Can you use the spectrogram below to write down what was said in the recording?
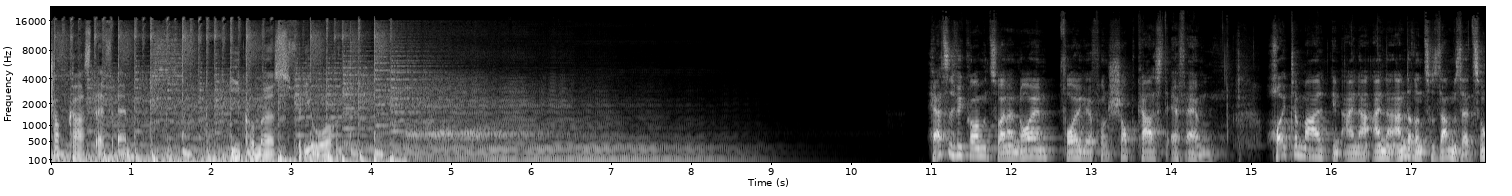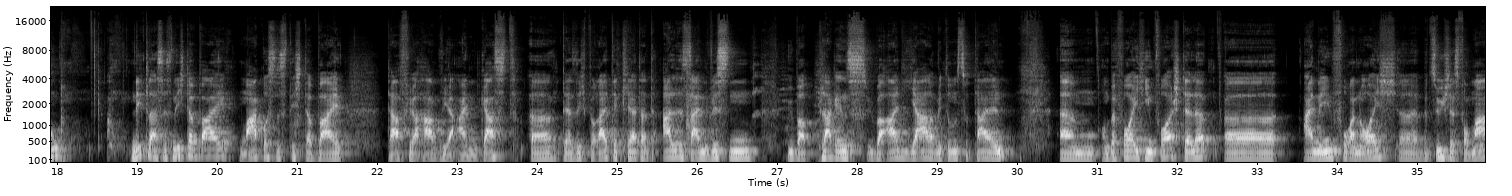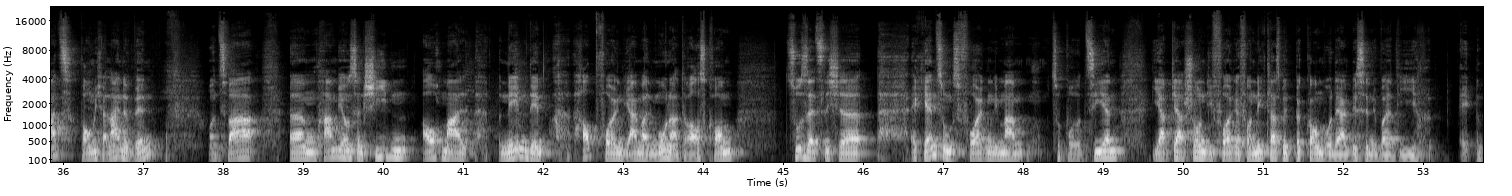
Shopcast FM. E-Commerce für die Ohren. Herzlich willkommen zu einer neuen Folge von Shopcast FM. Heute mal in einer, einer anderen Zusammensetzung. Niklas ist nicht dabei, Markus ist nicht dabei. Dafür haben wir einen Gast, äh, der sich bereit erklärt hat, alles sein Wissen über Plugins über all die Jahre mit uns zu teilen. Ähm, und bevor ich ihn vorstelle, äh, eine Info an euch äh, bezüglich des Formats, warum ich alleine bin. Und zwar ähm, haben wir uns entschieden, auch mal neben den Hauptfolgen, die einmal im Monat rauskommen, zusätzliche Ergänzungsfolgen immer zu produzieren. Ihr habt ja schon die Folge von Niklas mitbekommen, wo der ein bisschen über die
